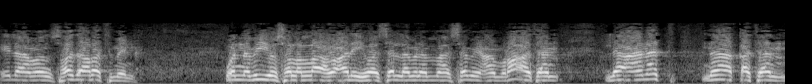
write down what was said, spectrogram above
إلى من صدرت منه. والنبي صلى الله عليه وسلم لما سمع امرأة لعنت ناقة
